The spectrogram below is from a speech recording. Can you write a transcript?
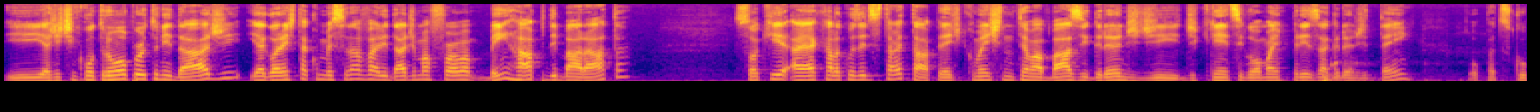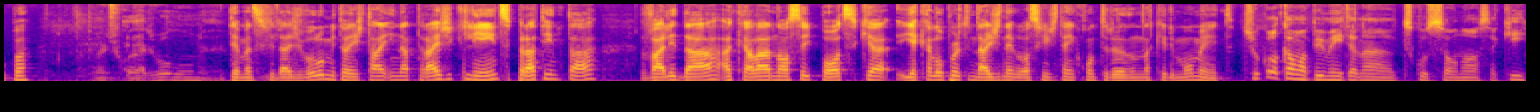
E a gente encontrou uma oportunidade e agora a gente está começando a validar de uma forma bem rápida e barata. Só que é aquela coisa de startup. né? Como a gente não tem uma base grande de, de clientes igual uma empresa grande tem. Opa, desculpa. Tem uma dificuldade de volume, né? Tem uma dificuldade de volume, então a gente está indo atrás de clientes para tentar validar aquela nossa hipótese que a- e aquela oportunidade de negócio que a gente está encontrando naquele momento. Deixa eu colocar uma pimenta na discussão nossa aqui.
